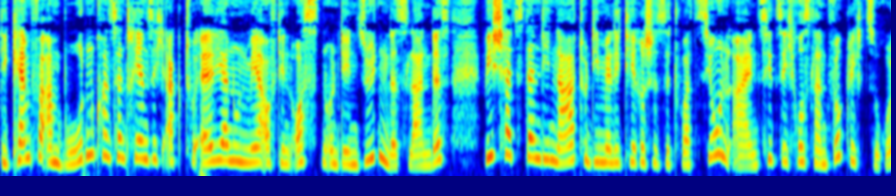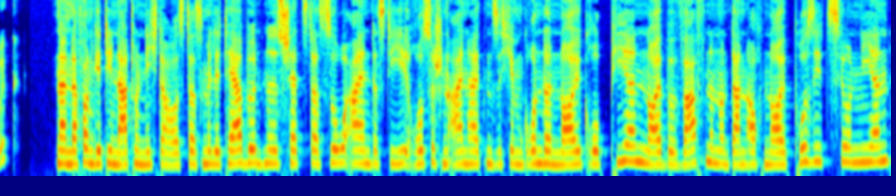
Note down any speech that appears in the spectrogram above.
Die Kämpfe am Boden konzentrieren sich aktuell ja nun mehr auf den Osten und den Süden des Landes. Wie schätzt denn die NATO die militärische Situation ein? Zieht sich Russland wirklich zurück? Nein, davon geht die NATO nicht aus. Das Militärbündnis schätzt das so ein, dass die russischen Einheiten sich im Grunde neu gruppieren, neu bewaffnen und dann auch neu positionieren.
